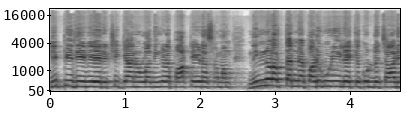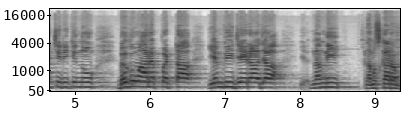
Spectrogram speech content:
പി പി ദേവിയെ രക്ഷിക്കാനുള്ള നിങ്ങളുടെ പാർട്ടിയുടെ ശ്രമം നിങ്ങളെ തന്നെ പടുകുഴിയിലേക്ക് കൊണ്ട് ചാടിച്ചിരിക്കുന്നു. ബഹുമാനപ്പെട്ട എം വി ജയരാജ നന്ദി നമസ്കാരം.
